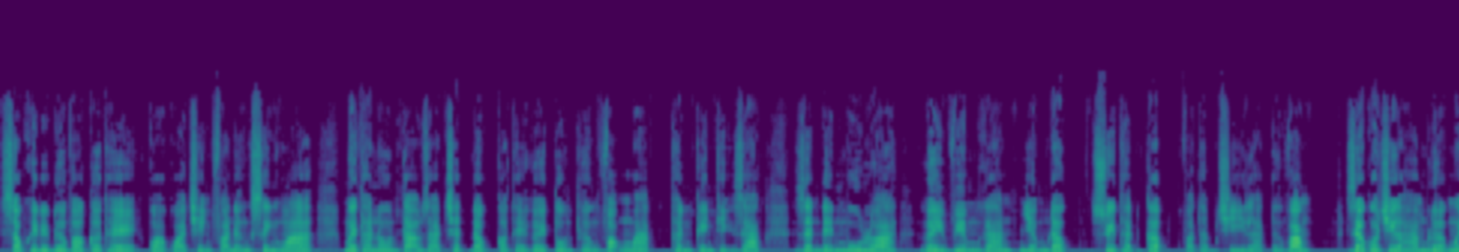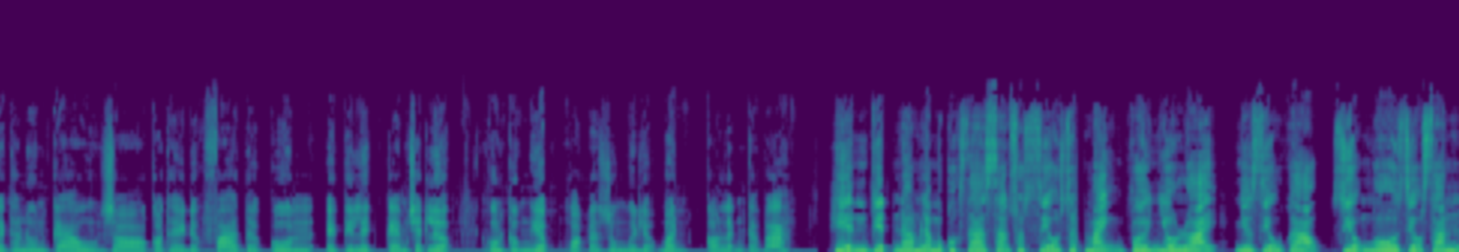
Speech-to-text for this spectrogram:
sau khi được đưa vào cơ thể qua quá trình phản ứng sinh hóa, methanol tạo ra chất độc có thể gây tổn thương võng mạc, thần kinh thị giác, dẫn đến mù lòa, gây viêm gan, nhiễm độc, suy thận cấp và thậm chí là tử vong. Rượu có chứa hàm lượng methanol cao do có thể được pha từ cồn ethylic kém chất lượng, cồn công nghiệp hoặc là dùng nguyên liệu bẩn có lẫn cả bã. Hiện Việt Nam là một quốc gia sản xuất rượu rất mạnh với nhiều loại như rượu gạo, rượu ngô, rượu sắn.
